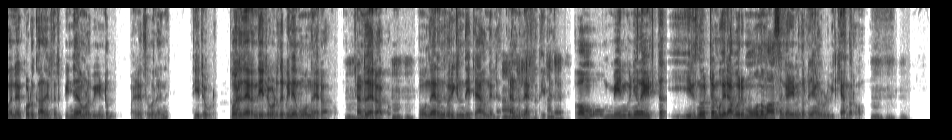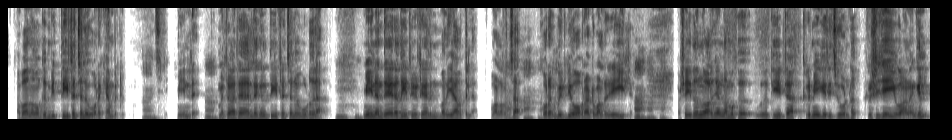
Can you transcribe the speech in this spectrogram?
പിന്നെ കൊടുക്കാതിരുന്നിട്ട് പിന്നെ നമ്മൾ വീണ്ടും പഴയതുപോലെ തന്നെ തീറ്റ കൊടുക്കും. ഒരു നേരം തീറ്റ കൊടുത്ത് പിന്നെ മൂന്ന് നേരം ആക്കും. രണ്ടു നേരം ആക്കും. മൂന്ന് നേരം ഒരിക്കലും തീറ്റ ആകുന്നില്ല രണ്ടു. നേരത്തെ തീറ്റ. അപ്പം മീൻ കുഞ്ഞുങ്ങളെ ഇട്ട് ഇരുന്നൂറ്റമ്പത് ഗ്രാം ഒരു മൂന്ന് മാസം കഴിയുമ്പോൾ തൊട്ട് ഞങ്ങൾ ഇവിടെ വിൽക്കാൻ തുടങ്ങും. അപ്പോൾ നമുക്ക് തീറ്റ ചെലവ് കുറയ്ക്കാൻ പറ്റും മീനിന്റെ. മറ്റു മറ്റേ അല്ലെങ്കിൽ തീറ്റ ചെലവ് കൂടുതലാണ് ഉം. മീൻ എന്തേലും തീറ്റ കിട്ടിയാലും മതിയാവത്തില്ല. വളർച്ച കുറെ വലിയ ഓവറായിട്ട് വളരുകയില്ല. പക്ഷെ ഇതെന്ന് പറഞ്ഞാൽ നമുക്ക് തീറ്റ ക്രമീകരിച്ചുകൊണ്ട് കൃഷി ചെയ്യുവാണെങ്കിൽ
